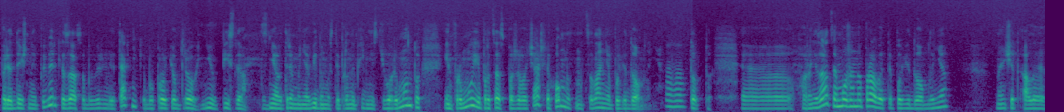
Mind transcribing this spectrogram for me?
періодичної повірки засобів вільної техніки, або протягом трьох днів після з дня отримання відомостей про необхідність його ремонту інформує про це споживача шляхом надсилання повідомлення. Угу. Тобто е, організація може направити повідомлення, значить, але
